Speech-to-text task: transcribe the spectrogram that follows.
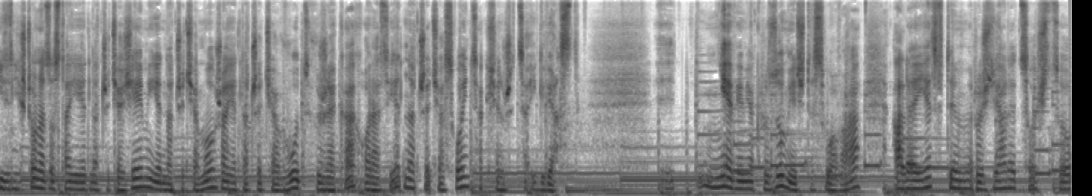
i zniszczona zostaje jedna trzecia ziemi, jedna trzecia morza, jedna trzecia wód w rzekach oraz jedna trzecia słońca, księżyca i gwiazd. Nie wiem, jak rozumieć te słowa, ale jest w tym rozdziale coś, co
